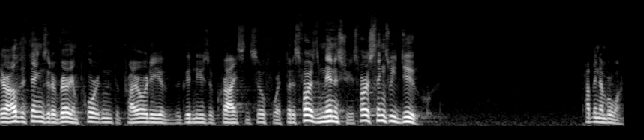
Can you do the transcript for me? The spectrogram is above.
There are other things that are very important, the priority of the good news of Christ and so forth. But as far as ministry, as far as things we do, probably number one,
